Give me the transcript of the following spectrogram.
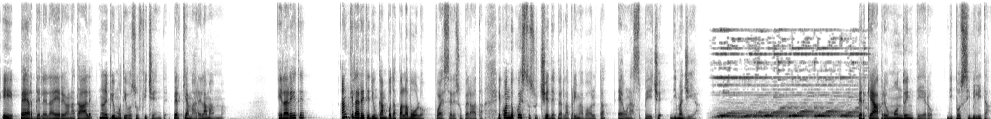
e perdere l'aereo a Natale non è più motivo sufficiente per chiamare la mamma. E la rete? Anche la rete di un campo da pallavolo può essere superata e quando questo succede per la prima volta è una specie di magia. Perché apre un mondo intero di possibilità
